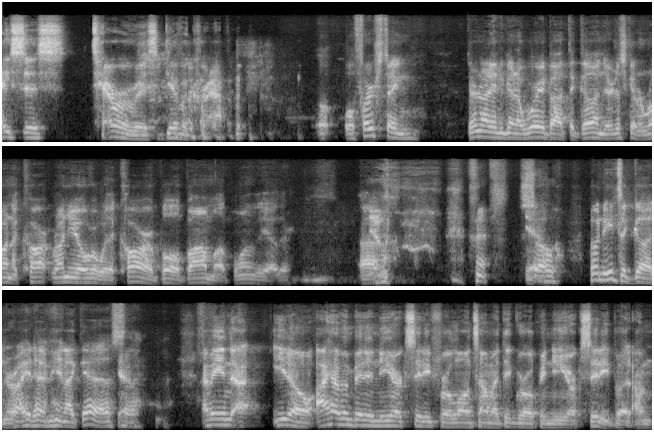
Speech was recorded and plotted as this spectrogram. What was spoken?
ISIS terrorist give a crap? Well, well, first thing, they're not even going to worry about the gun. They're just going to run a car, run you over with a car, or blow a bomb up, one or the other. Um, so who needs a gun, right? I mean, I guess. Yeah. Uh, I mean, uh, you know, I haven't been in New York City for a long time. I did grow up in New York City, but I'm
